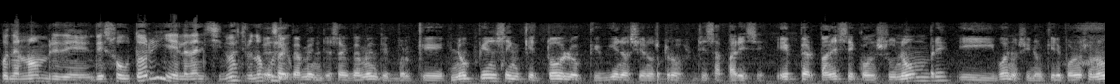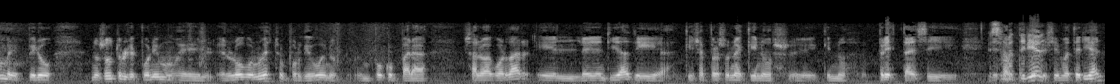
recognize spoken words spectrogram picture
con el nombre de, su autor y el análisis nuestro, ¿no, Exactamente, exactamente, porque no piensen que todo lo que viene hacia nosotros desaparece. Él permanece con su nombre y, bueno, si no quiere poner su nombre, pero nosotros le ponemos el, logo nuestro porque, bueno, un poco para salvaguardar la identidad de aquella persona que nos eh, que nos presta ese, ese material. ese material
